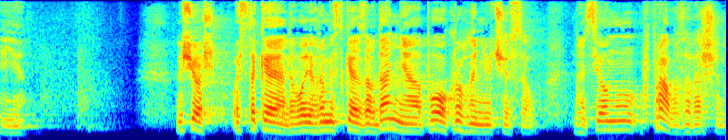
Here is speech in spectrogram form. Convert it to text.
Є. Ну що ж, ось таке доволі громістке завдання по округленню чисел. На цьому вправу завершено.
